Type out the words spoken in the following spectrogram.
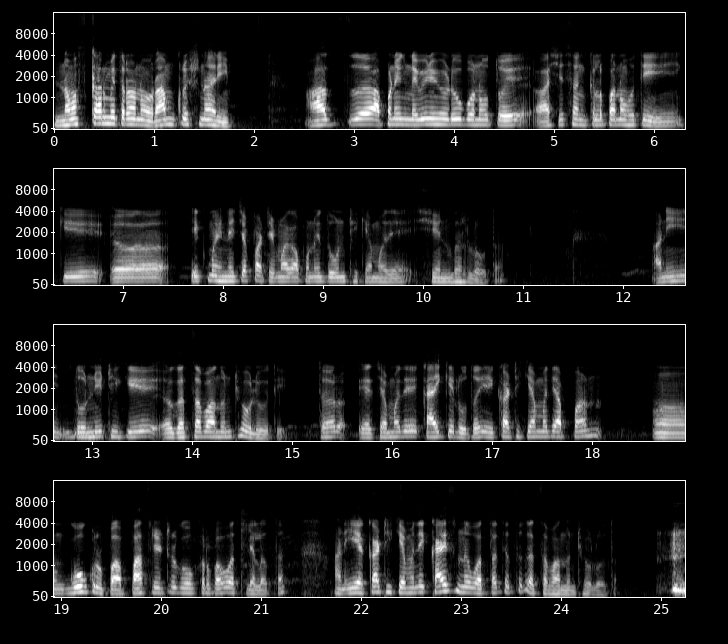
नमस्कार मित्रांनो रामकृष्ण हरी. आज आपण एक नवीन व्हिडिओ बनवतो आहे अशी संकल्पना होती की एक महिन्याच्या पाठीमाग आपण दोन ठिक्यामध्ये शेण भरलं होतं. आणि दोन्ही ठिके गच्चा बांधून ठेवली होती. तर याच्यामध्ये काय केलं होतं एका ठिक्यामध्ये आपण गोकृपा पाच लिटर गोकृपा वतलेलं होतं. आणि एका ठिक्यामध्ये काहीच न वतता त्याचं गच्चा बांधून ठेवलं होतं.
